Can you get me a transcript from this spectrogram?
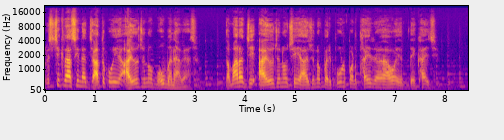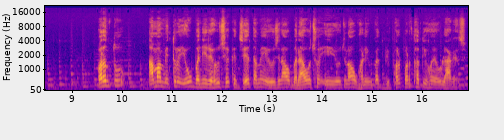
વૃશ્ચિક રાશિના જાતકોએ આયોજનો બહુ બનાવ્યા છે. તમારા જે આયોજનો છે, એ આયોજનો પરિપૂર્ણ પણ થઈ રહ્યા હોય દેખાય છે. પરંતુ આમાં મિત્રો એવું બની રહ્યું છે કે જે તમે યોજનાઓ બનાવો છો, એ યોજનાઓ ઘણી વખત વિફળ પણ થતી હોય એવું લાગે છે.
